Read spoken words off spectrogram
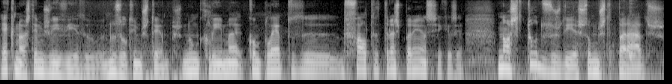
é que nós temos vivido, nos últimos tempos, num clima completo de, de falta de transparência. Quer dizer, nós todos os dias somos deparados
